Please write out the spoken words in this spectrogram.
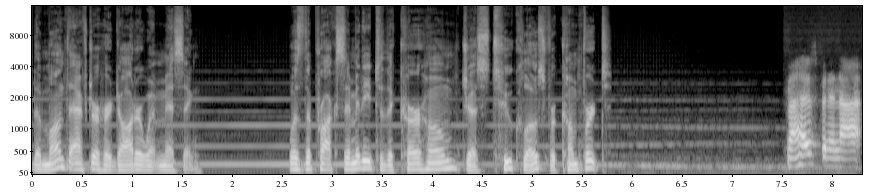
the month after her daughter went missing. Was the proximity to the Kerr home just too close for comfort? My husband and I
